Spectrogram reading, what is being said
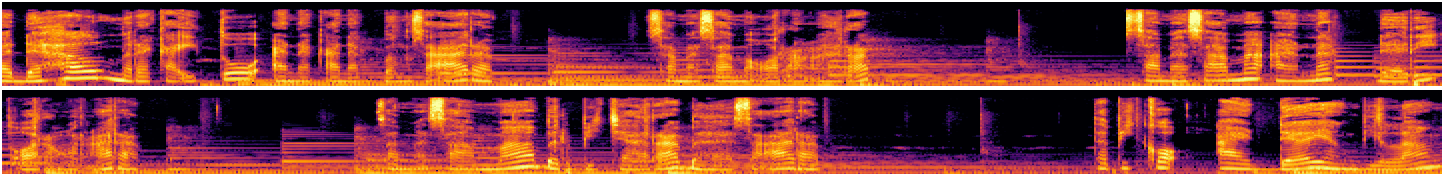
Padahal mereka itu anak-anak bangsa Arab, sama-sama orang Arab, sama-sama anak dari orang-orang Arab, sama-sama berbicara bahasa Arab. Tapi kok ada yang bilang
